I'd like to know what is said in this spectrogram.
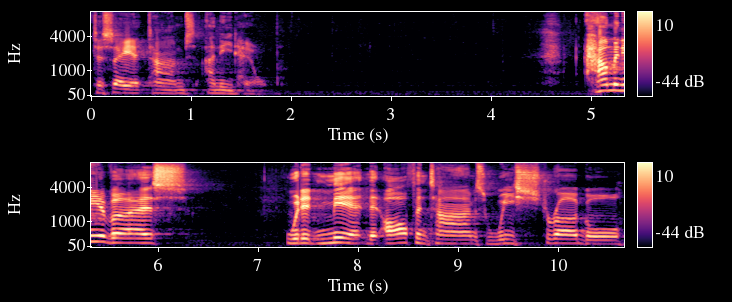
to say at times, I need help? How many of us would admit that oftentimes we struggle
